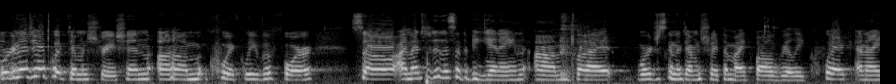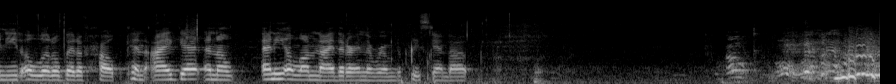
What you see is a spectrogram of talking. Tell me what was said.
we're gonna do a quick demonstration um, quickly before. So I meant to do this at the beginning, um, but we're just gonna demonstrate the mic ball really quick, and I need a little bit of help. Can I get an, any alumni that are in the room to please stand up? Oh. oh.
